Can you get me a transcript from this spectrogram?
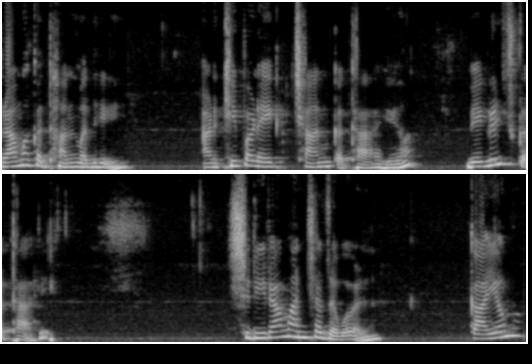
रामकथांमध्ये आणखी पण एक छान कथा आहे हं? वेगळीच कथा आहे. श्रीरामांच्या जवळ कायम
